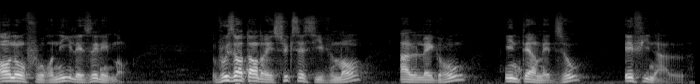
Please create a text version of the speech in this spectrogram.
en ont fourni les éléments. Vous entendrez successivement allegro, intermezzo et finale.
